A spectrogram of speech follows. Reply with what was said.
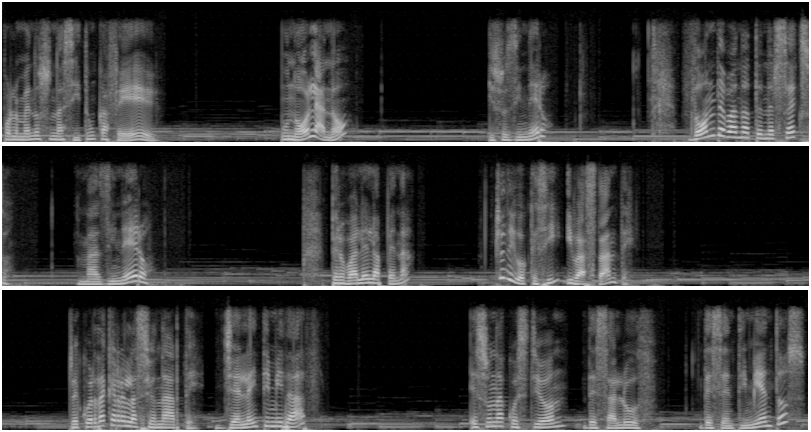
Por lo menos una cita, un café, un hola, ¿no? Y eso es dinero. ¿Dónde van a tener sexo? Más dinero. ¿Pero vale la pena? Yo digo que sí, y bastante. Recuerda que relacionarte ya en la intimidad es una cuestión de salud, de sentimientos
